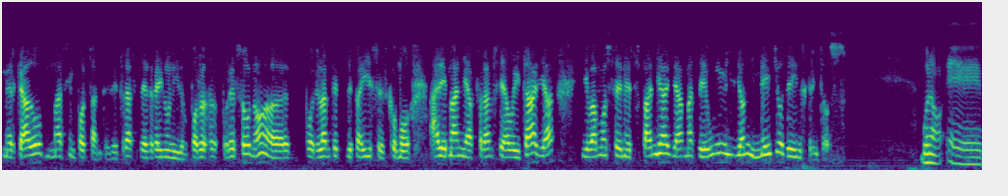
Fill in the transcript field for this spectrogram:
mercado más importante detrás del Reino Unido. Por, por eso, ¿no? Uh, por delante de países como Alemania, Francia o Italia, llevamos en España ya más de un millón y medio de inscritos. Bueno, eh,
